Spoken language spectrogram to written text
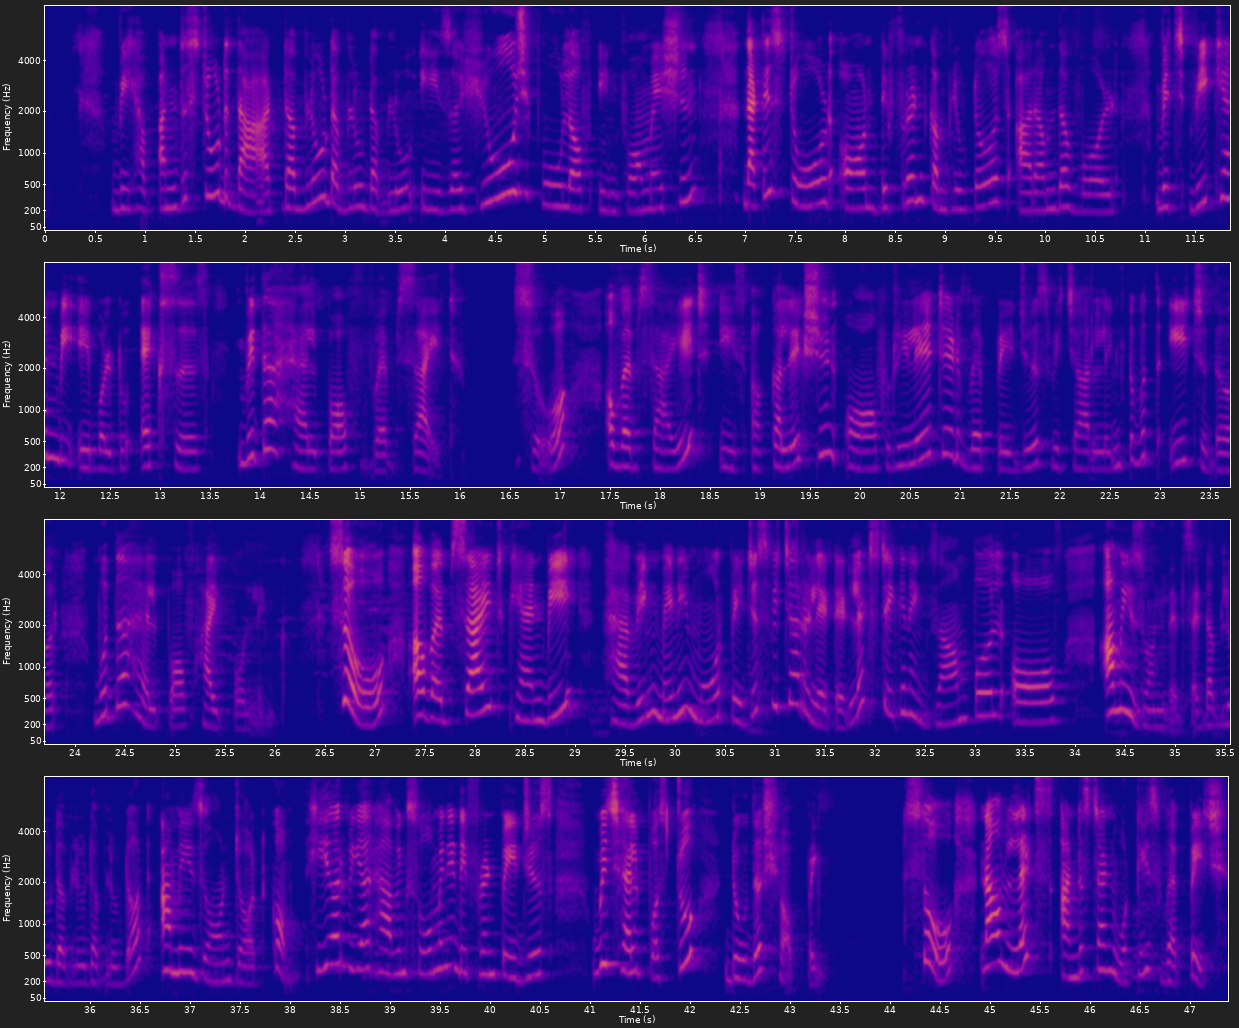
We have understood that www is a huge pool of information that is stored on different computers around the world which we can be able to access with the help of website. So, a website is a collection of related web pages which are linked with each other with the help of hyperlink. So, a website can be having many more pages which are related. Let's take an example of Amazon website www.amazon.com. Here we are having so many different pages which help us to do the shopping. So now let's understand what is web page.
